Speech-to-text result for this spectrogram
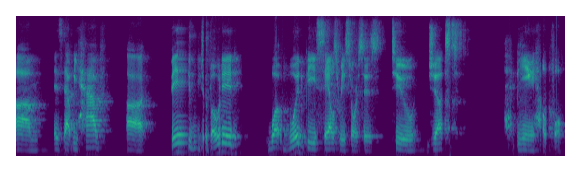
um, is that we have uh, basically devoted what would be sales resources to just being helpful,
